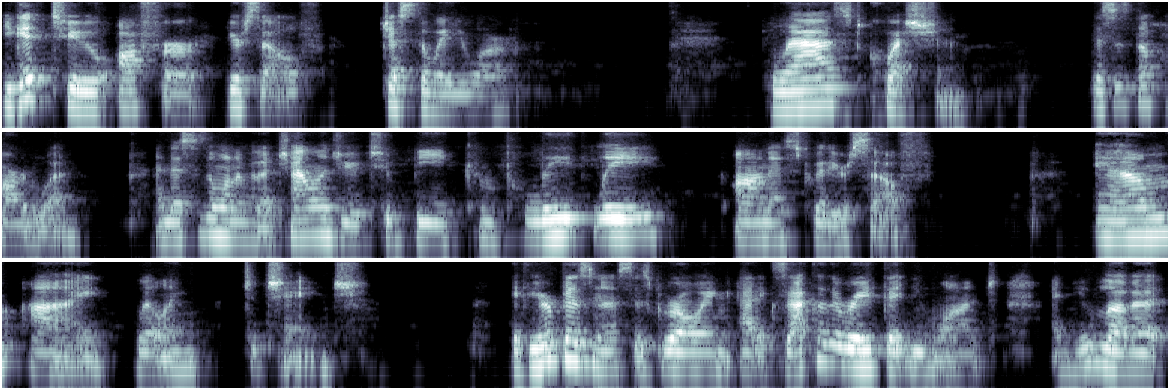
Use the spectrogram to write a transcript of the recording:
you get to offer yourself just the way you are. Last question. This is the hard one. And this is the one I'm going to challenge you to be completely honest with yourself. Am I willing to change? If your business is growing at exactly the rate that you want and you love it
